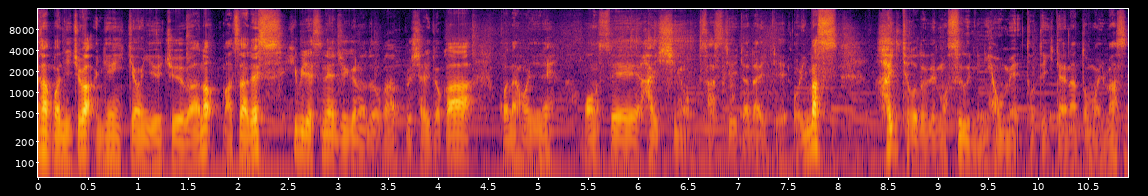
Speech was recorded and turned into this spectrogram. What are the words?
さんこんにちは。現役教員 YouTuber の松田です。日々ですね授業の動画アップしたりとかこんな風にね音声配信をさせていただいております。はいということでもうすぐに2本目撮っていきたいなと思います。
